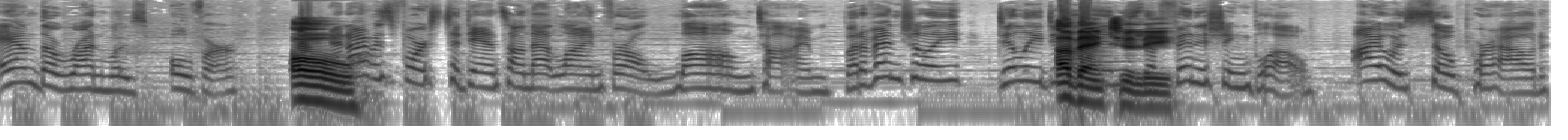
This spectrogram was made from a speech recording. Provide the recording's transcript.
and the run was over. Oh. And. I was forced to dance on that line for a long time. But eventually, Dilly Doo Eventually. the finishing blow. I was so proud.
